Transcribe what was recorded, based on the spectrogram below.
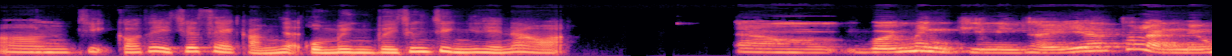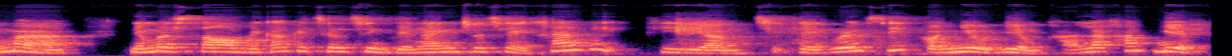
À, chị có thể chia sẻ cảm nhận của mình về chương trình như thế nào ạ? Um, với mình thì mình thấy tức là nếu mà nếu mà so với các cái chương trình tiếng Anh cho trẻ khác ý, thì um, chị thấy Grapseed có nhiều điểm khá là khác biệt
